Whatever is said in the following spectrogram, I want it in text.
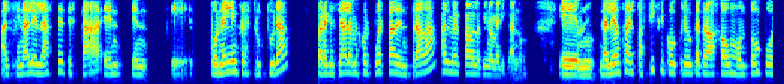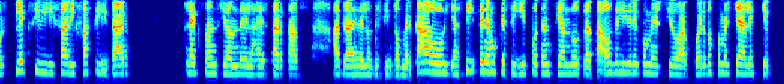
al final el asset está en, eh, poner la infraestructura para que sea la mejor puerta de entrada al mercado latinoamericano. Em, la Alianza del Pacífico creo que ha trabajado un montón por flexibilizar y facilitar la expansión de las startups a través de los distintos mercados y así tenemos que seguir potenciando tratados de libre comercio, acuerdos comerciales que,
